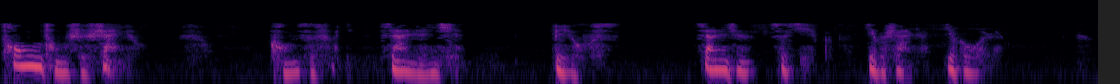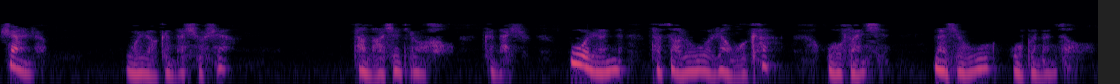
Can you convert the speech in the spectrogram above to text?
通通是善友。孔子说的三人行。必有我师。三人行是几个？一个善人，一个恶人。善人，我要跟他学善，他哪些地方好，跟他学；恶人呢，他造了恶让我看，我反省那些恶我不能造，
